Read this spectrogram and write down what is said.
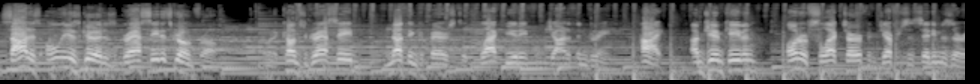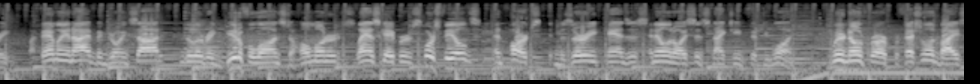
Sod is only as good as the grass seed it's grown from. And when it comes to grass seed, nothing compares to Black Beauty from Jonathan Green. Hi, I'm Jim Keeven, owner of SelecTurf in Jefferson City, Missouri. My family and I have been growing sod and delivering beautiful lawns to homeowners, landscapers, sports fields, and parks in Missouri, Kansas, and Illinois since 1951. We're known for our professional advice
